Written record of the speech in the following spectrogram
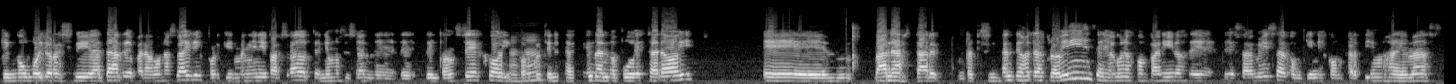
tengo un vuelo recibido la tarde para Buenos Aires porque mañana y pasado tenemos sesión del Consejo y por cuestiones de agenda no pude estar hoy. Eh, van a estar representantes de otras provincias y algunos compañeros de, esa mesa con quienes compartimos además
